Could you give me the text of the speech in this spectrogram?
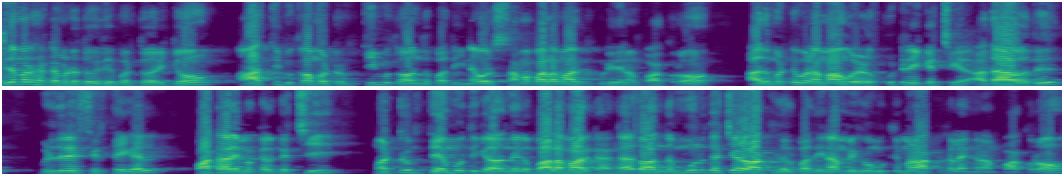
சிதம்பரம் சட்டமன்ற தொகுதியை பொறுத்த வரைக்கும் அதிமுக மற்றும் திமுக வந்து பாத்தீங்கன்னா ஒரு சமபலமா இருக்கக்கூடியதை நம்ம பாக்குறோம். அது மட்டும் இல்லாம அவங்களோட கூட்டணி கட்சிகள் அதாவது விடுதலை சிறுத்தைகள் பாட்டாளி மக்கள் கட்சி மற்றும் தேமுதிக வந்து இங்க பலமா இருக்காங்க. ஸோ அந்த மூணு கட்சியோட வாக்குகள் பாத்தீங்கன்னா மிக முக்கியமான வாக்குகளை இங்க நம்ம பாக்குறோம்.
